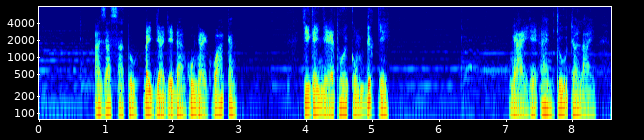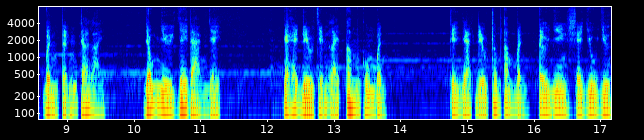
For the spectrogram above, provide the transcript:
Ajatsattu Bây giờ dây đàn của ngài quá căng. Chỉ gãy nhẹ thôi cũng đứt dây. Ngài hãy an trú trở lại Bình tĩnh trở lại. Giống như dây đàn vậy. Ngài hãy điều chỉnh lại tâm của mình. Thì nhạc điệu trong tâm mình tự nhiên sẽ du dương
